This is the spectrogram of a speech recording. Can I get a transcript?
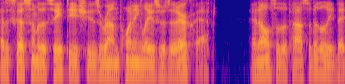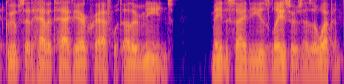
I discussed some of the safety issues around pointing lasers at aircraft, and also the possibility that groups that have attacked aircraft with other means may decide to use lasers as a weapon.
